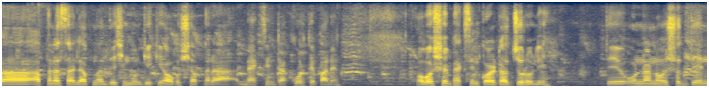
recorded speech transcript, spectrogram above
বা আপনারা চাইলে আপনার দেশি মুরগিকে অবশ্যই আপনারা ভ্যাকসিনটা করতে পারেন। অবশ্যই ভ্যাকসিন করাটা জরুরি। তো অন্যান্য ওষুধ দেন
